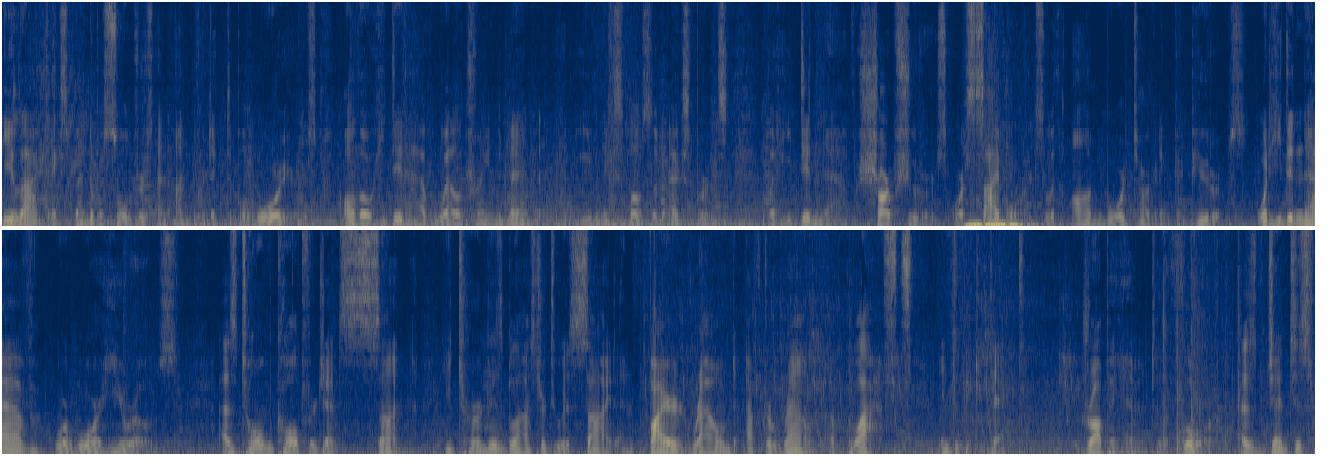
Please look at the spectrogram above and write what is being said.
He lacked expendable soldiers and unpredictable warriors, although he did have well trained men and even explosive experts, but he didn't have sharpshooters or cyborgs with onboard targeting computers. What he didn't have were war heroes. As Tolm called for Gentis' son, he turned his blaster to his side and fired round after round of blasts into the cadet, dropping him to the floor. As Gentis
